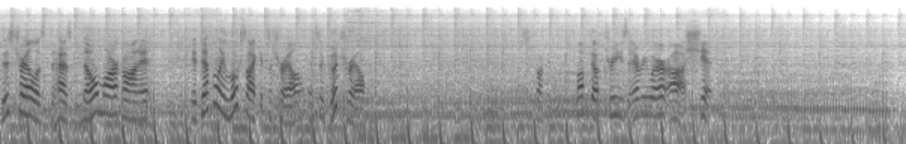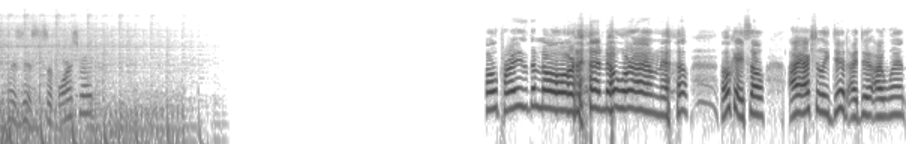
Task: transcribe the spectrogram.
This trail is, has no mark on it. It definitely looks like it's a trail. It's a good trail. It's fucking fucked up trees everywhere. Ah, oh, shit. What is this? It's a forest road? Oh, praise the Lord! I know where I am now. okay, so I actually did. I did. I went.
